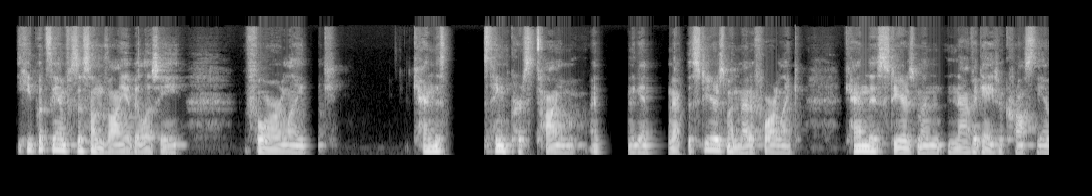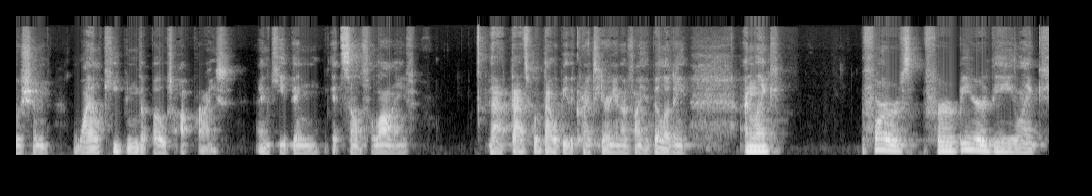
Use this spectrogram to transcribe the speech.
he puts the emphasis on viability for like can this thing per time? And again the steersman metaphor like can this steersman navigate across the ocean while keeping the boat upright and keeping itself alive? That that's what that would be the criterion of viability. And like for for beer the like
